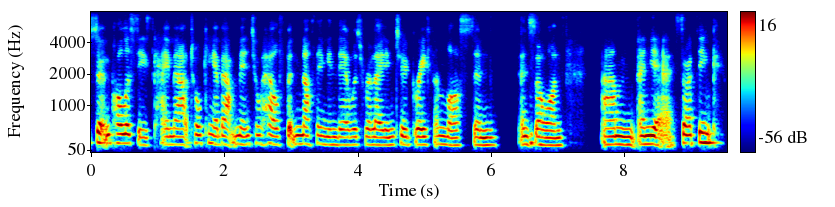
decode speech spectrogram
certain policies came out talking about mental health, but nothing in there was relating to grief and loss and and so on. Um, and yeah, so I think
